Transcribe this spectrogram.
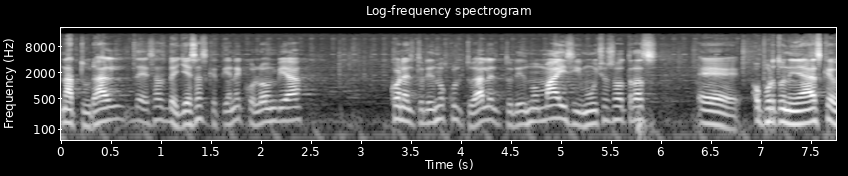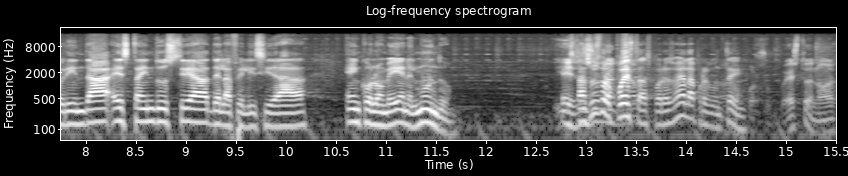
natural de esas bellezas que tiene Colombia con el turismo cultural, el turismo maíz y muchas otras eh, oportunidades que brinda esta industria de la felicidad en Colombia y en el mundo? Están sus propuestas, por eso se la pregunté. por supuesto, no.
